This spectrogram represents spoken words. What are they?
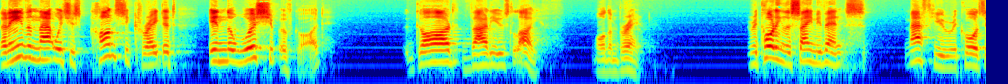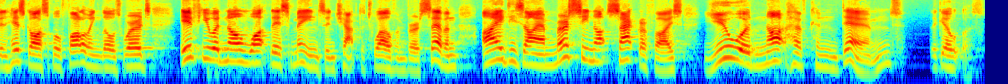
than even that which is consecrated in the worship of God. God values life more than bread. In recording the same events, Matthew records in his gospel following those words If you had known what this means in chapter 12 and verse 7, I desire mercy, not sacrifice, you would not have condemned the guiltless.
